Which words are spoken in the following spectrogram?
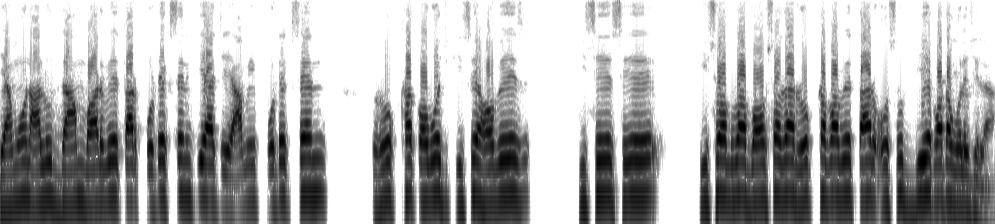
যেমন আলুর দাম বাড়বে, তার প্রোটেকশন কি আছে? আমি প্রোটেকশন রক্ষা কবচ কিসে হবে? কিসে সে কৃষক বা ব্যবসাদার রক্ষা পাবে তার ওষুধ দিয়ে কথা বলেছিলাম।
